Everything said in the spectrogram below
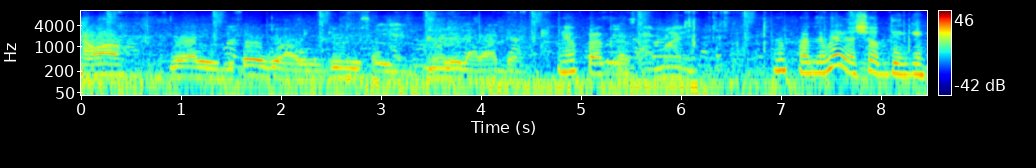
Now, wow. Worry, before we go, I will give you some knowledge about them. No problem. Because I mind. No problem. Where your shop dey again?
